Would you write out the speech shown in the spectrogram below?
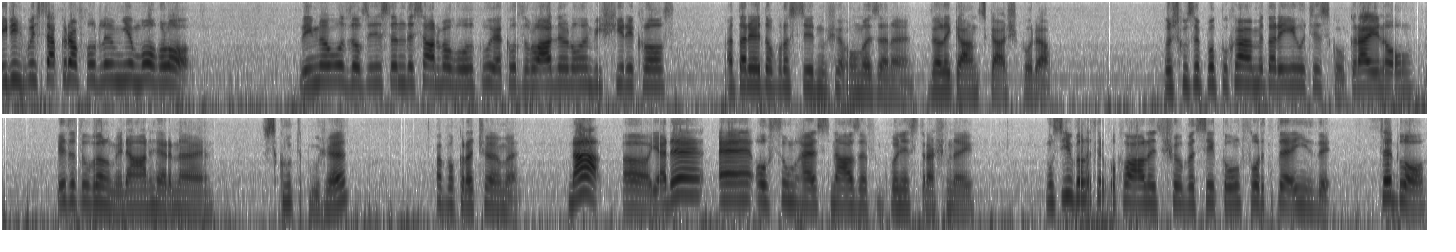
I když by sakra podle mě mohlo. Víme dobře, že 72 volků jako zvládne mnohem vyšší rychlost a tady je to prostě jednoduše omezené. Velikánská škoda. Trošku se pokocháme tady jeho českou krajinou. Je to tu velmi nádherné. V skutku, že? A pokračujeme. Na uh, jade E8S název úplně strašný. Musím velice pochválit všeobecně komfort té jízdy. Sedlo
